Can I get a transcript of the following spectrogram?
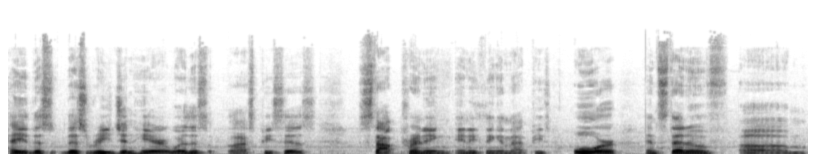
hey, this this region here where this last piece is, stop printing anything in that piece. Or instead of um,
